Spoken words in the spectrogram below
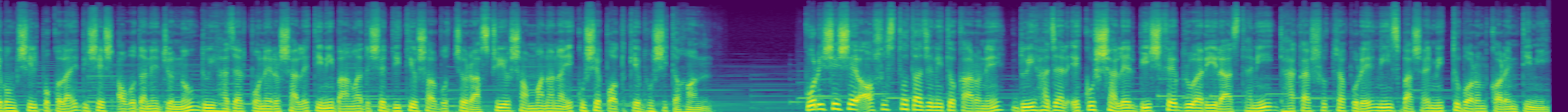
এবং শিল্পকলায় বিশেষ অবদানের জন্য দুই হাজার পনেরো সালে তিনি বাংলাদেশের দ্বিতীয় সর্বোচ্চ রাষ্ট্রীয় সম্মাননা একুশে পদকে ভূষিত হন। পরিশেষে অসুস্থতাজনিত কারণে দুই হাজার একুশ সালের বিশ ফেব্রুয়ারি রাজধানী ঢাকার সূত্রাপুরে নিজ বাসায় মৃত্যুবরণ করেন তিনি।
